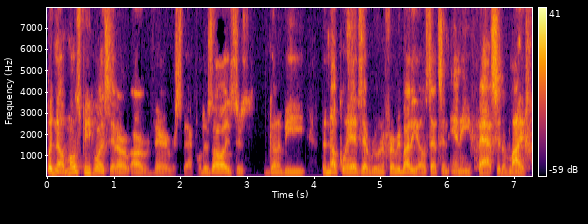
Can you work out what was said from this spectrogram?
But no, most people, like I said, are, are very respectful. There's always just going to be the knuckleheads that ruin it for everybody else. That's in any facet of life.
